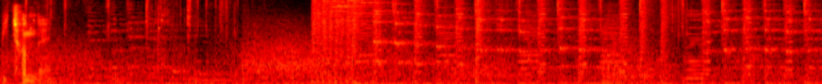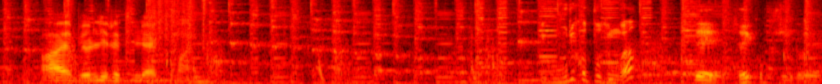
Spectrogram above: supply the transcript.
미쳤네. 아이, 멸리를 들려야 했구만. 이거 우리 거 부순 거야? 네 저희 거 부신 거예요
